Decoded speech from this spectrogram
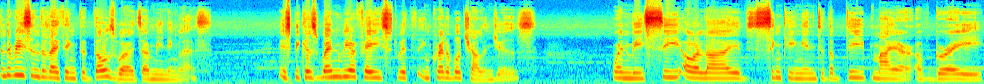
And the reason that I think that those words are meaningless is because when we are faced with incredible challenges, when we see our lives sinking into the deep mire of gray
